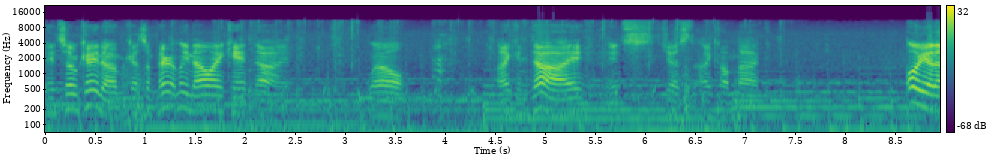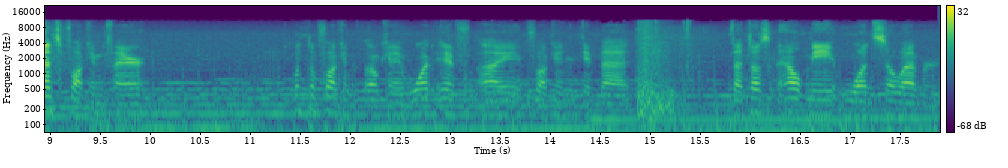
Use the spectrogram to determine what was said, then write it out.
It's okay though, because apparently now I can't die. Well, I can die, it's just I come back. Oh yeah, that's fucking fair. What the fucking... Okay, what if I fucking did that? That doesn't help me whatsoever.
